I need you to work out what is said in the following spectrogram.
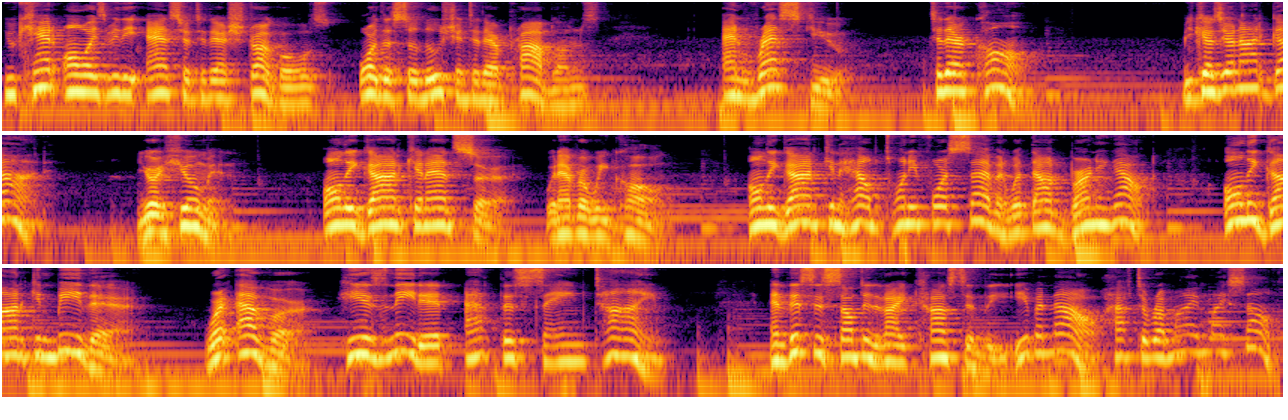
You can't always be the answer to their struggles or the solution to their problems and rescue to their call because you're not God. You're human. Only God can answer whatever we call. Only God can help 24 7 without burning out. Only God can be there wherever He is needed at the same time. And this is something that I constantly, even now, have to remind myself.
